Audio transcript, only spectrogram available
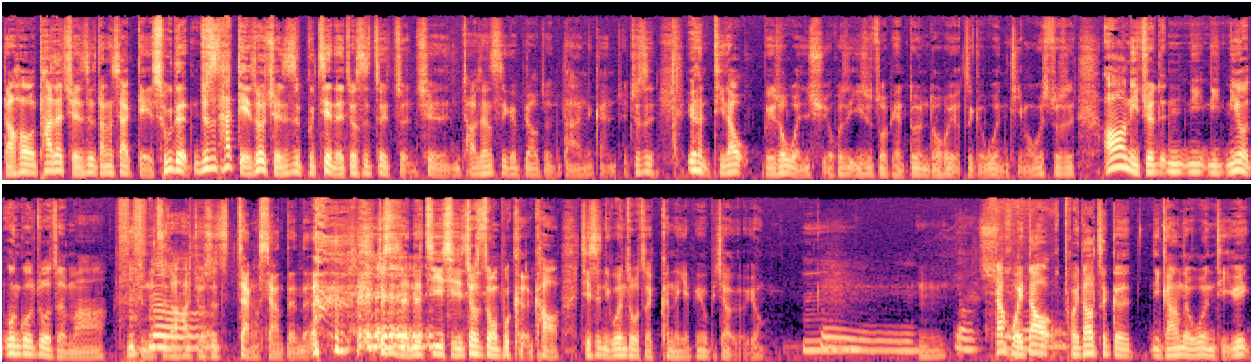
然后他在诠释当下给出的，就是他给出的诠释，不见得就是最准确的。好像是一个标准答案的感觉，就是因为很提到，比如说文学或者艺术作品，很多人都会有这个问题嘛。我就是哦，你觉得你你你你有问过作者吗？你怎么知道他就是这样想的呢？就是人的记忆其实就是这么不可靠。其实你问作者，可能也没有比较有用。嗯嗯，有趣。但回到回到这个你刚刚的问题，因为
